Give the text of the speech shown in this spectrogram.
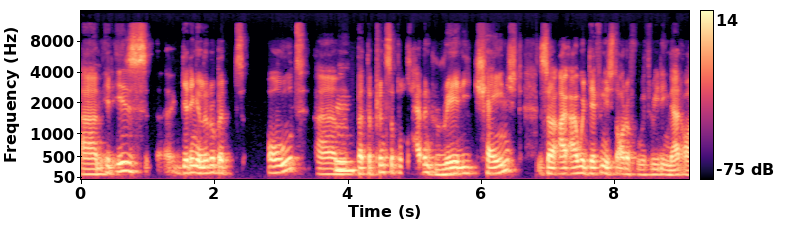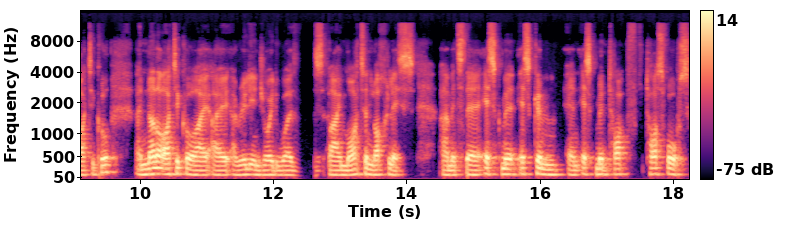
Um, it is uh, getting a little bit old, um, mm. but the principles haven't really changed. So I, I, would definitely start off with reading that article. Another article I, I, I really enjoyed was by Martin-Loeches. Um, it's the ESCMID, ESICM and ESCMID Task Force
